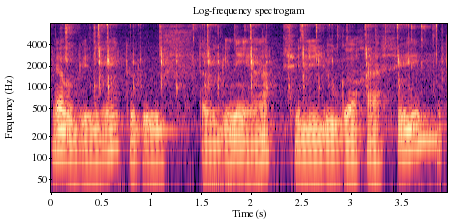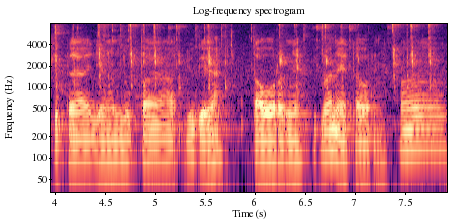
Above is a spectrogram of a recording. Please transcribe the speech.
Ya begini terus kita begini ya. Sini juga kasih kita jangan lupa juga ya towernya. Gimana ya towernya? Oh,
